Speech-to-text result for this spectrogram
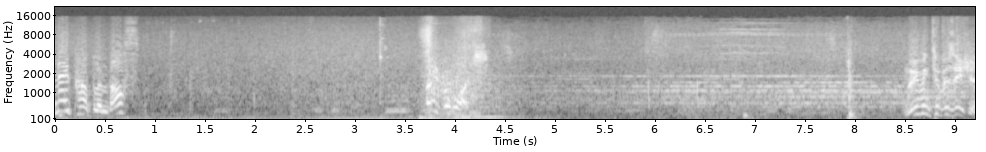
No problem, boss. Overwatch. Moving to position.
